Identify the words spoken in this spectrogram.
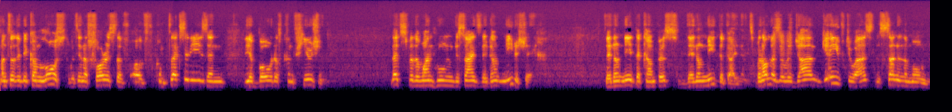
until they become lost within a forest of, of complexities and the abode of confusion. That's for the one whom decides they don't need a shaykh. They don't need the compass, they don't need the guidance. But Allah gave to us the sun and the moon,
